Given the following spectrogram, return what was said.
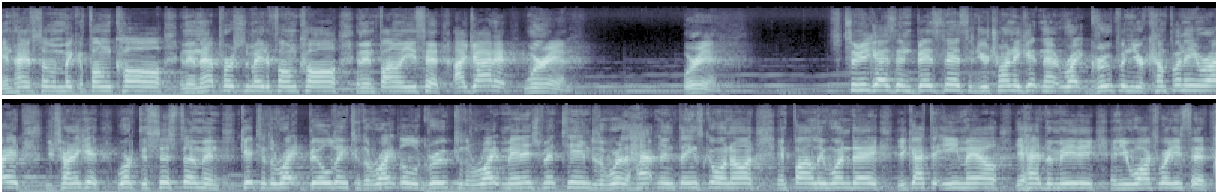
and have someone make a phone call, and then that person made a phone call, and then finally you said, I got it, we're in. We're in. Some of you guys in business and you're trying to get in that right group in your company, right? You're trying to get work the system and get to the right building, to the right little group, to the right management team, to the where the happening things going on. And finally one day you got the email, you had the meeting, and you walked away and you said,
